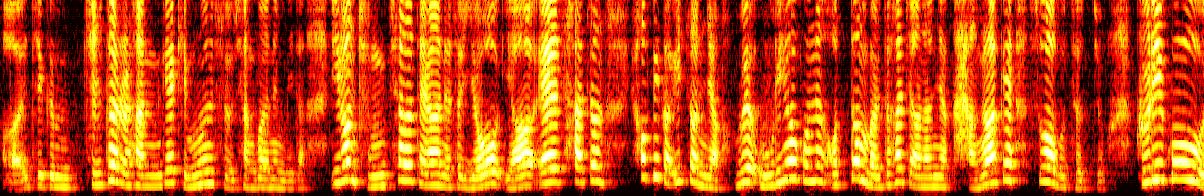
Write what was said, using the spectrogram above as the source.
어, 지금 질타를 한 게 김문수 장관입니다. 이런 중차 대안에서 여야의 사전 협의가 있었냐? 왜 우리하고는 어떤 말도 하지 않았냐? 강하게 쏘아붙였죠. 그리고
